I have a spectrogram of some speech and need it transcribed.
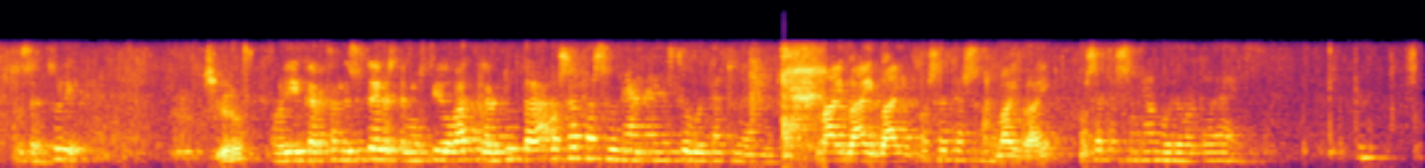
Ez du zentzurik. Txio, Hori ekartzen duzute beste mozio bat landuta, Osotasunean nahi duzu botatu da. Bai, bai, bai. Osotasunean. Bai, bai. Osotasunean gure boto da ez.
